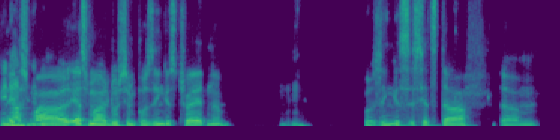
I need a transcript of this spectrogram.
Wen? Erstmal, erstmal durch den Porzingis-Trade, ne? Mhm. Porzingis ist jetzt da. Ähm,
